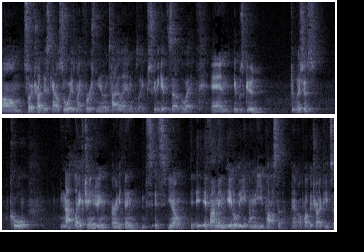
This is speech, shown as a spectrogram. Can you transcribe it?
Um, so I tried this khao soi as my first meal in Thailand. It was like just gonna get this out of the way, and it was good, delicious, cool not life changing or anything. It's, it's you know, if I'm in Italy, I'm gonna eat pasta and I'll probably try pizza,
